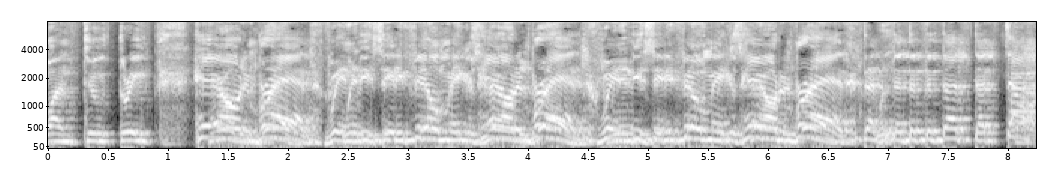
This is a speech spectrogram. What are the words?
One, two, three. Harold and Brad. Windy City Filmmakers. Harold and Brad. Windy City Filmmakers. Harold and Brad. Da, da, da, da, da, da, da.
